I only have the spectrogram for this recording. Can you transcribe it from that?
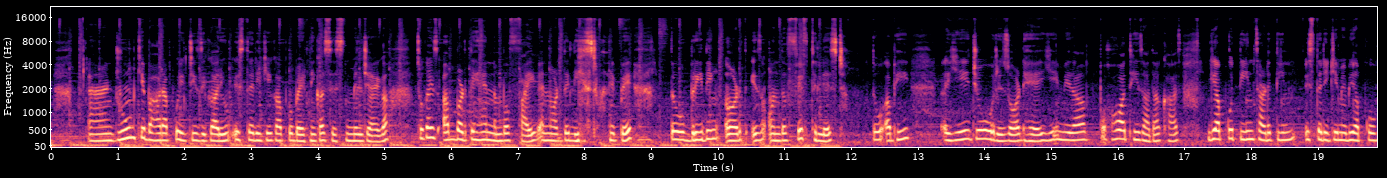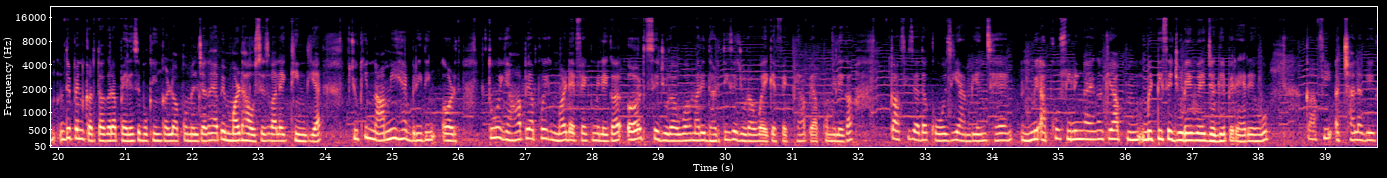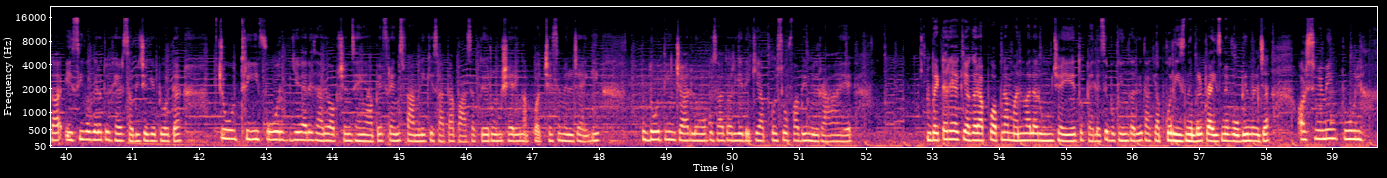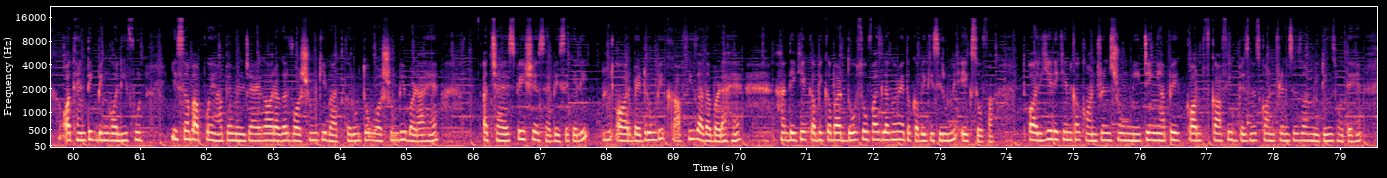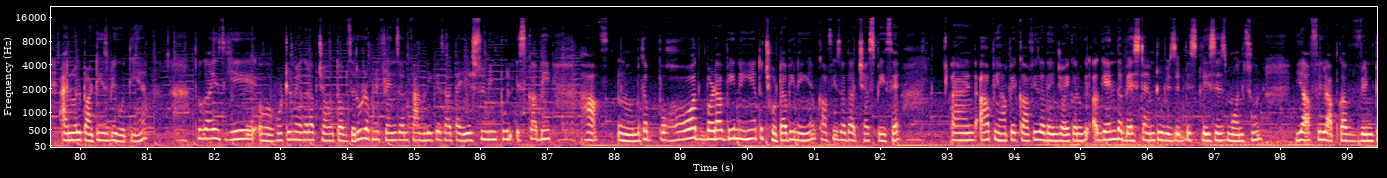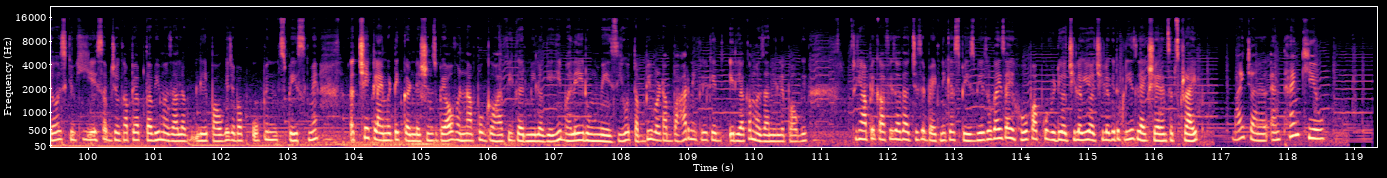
एंड रूम के बाहर आपको एक चीज़ दिखा रही हूँ, इस तरीके का आपको बैठने का सिस्टम मिल जाएगा। सो so गाइज़ अब बढ़ते हैं number five and not the least वाले पे तो Breathing Earth is on the fifth list तो अभी ये जो रिज़ॉर्ट है, ये मेरा बहुत ही ज़्यादा ख़ास। ये आपको तीन, साढ़े तीन इस तरीके में भी आपको डिपेंड करता है। अगर आप पहले से बुकिंग कर लो, आपको मिल जाएगा। यहाँ पे मड हाउसेस वाला एक थीम दिया है, क्योंकि नाम ही है ब्रीदिंग अर्थ तो यहाँ पे आपको एक मड इफ़ेक्ट मिलेगा। अर्थ से जुड़ा हुआ, हमारी धरती से जुड़ा हुआ एक इफ़ेक्ट यहाँ पर आपको मिलेगा। काफ़ी ज़्यादा कोजी एम्बियंस है। आपको फीलिंग आएगा कि आप मिट्टी से जुड़े हुए जगह पर रह रहे हो। काफ़ी अच्छा लगेगा। एसी वगैरह तो खैर सभी जगह पे होता है। टू, थ्री, फोर, ये वाले सारे ऑप्शन हैं यहाँ पे फ्रेंड्स फैमिली के साथ आप आ सकते हो। रूम शेयरिंग आपको अच्छे से मिल जाएगी। दो, तीन, चार लोगों के साथ और ये देखिए आपको सोफ़ा भी मिल रहा है। बेटर है कि अगर आपको अपना मन वाला रूम चाहिए तो पहले से बुकिंग करिए ताकि आपको रीज़नेबल प्राइस में वो भी मिल जाए। और swimming pool authentic Bengali food ये सब आपको यहाँ पे मिल जाएगा। और अगर वॉशरूम की बात करूँ तो वॉशरूम भी बड़ा है। अच्छा है स्पेशियस है बेसिकली और बेडरूम भी काफ़ी ज़्यादा बड़ा है। हाँ देखिए कभी कभार दो सोफ़ाज़ लगे हुए हैं तो कभी किसी रूम में एक सोफ़ा। और ये देखिए, इनका कॉन्फ्रेंस रूम मीटिंग यहाँ पे काफ़ी बिज़नेस कॉन्फ्रेंसेस और मीटिंग्स होते हैं। एनुअल पार्टीज़ भी होती हैं। तो गाइज़ ये होटल में अगर आप चाहो तो आप ज़रूर अपने फ्रेंड्स एंड फैमिली के साथ आइए। स्विमिंग पूल इसका भी हाँ मतलब बहुत बड़ा भी नहीं है तो छोटा भी नहीं है, काफ़ी ज़्यादा अच्छा स्पेस है। एंड आप यहाँ पे काफ़ी ज़्यादा इन्जॉय करोगे। Again the best time to visit this places monsoon या फिर आपका विंटर्स क्योंकि ये सब जगह पे आप तभी मज़ा लग, ले पाओगे जब आप ओपन स्पेस में अच्छे क्लाइमेटिक कंडीशंस पे आओ, वरना आपको काफ़ी गर्मी लगेगी। भले ही रूम में एसी हो, तब भी बट आप बाहर निकल के एरिया का मज़ा नहीं ले पाओगे। तो यहाँ पे काफ़ी ज़्यादा अच्छे से बैठने का स्पेस भी है। तो गाइज़ आई होप आपको वीडियो अच्छी लगी। अच्छी लगी तो please like share and subscribe my channel and thank you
